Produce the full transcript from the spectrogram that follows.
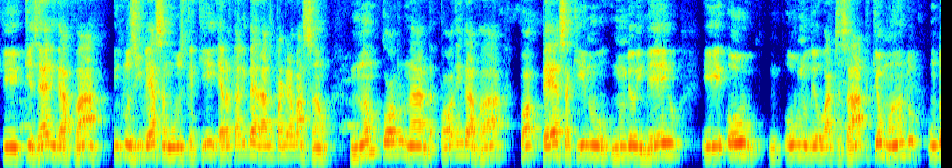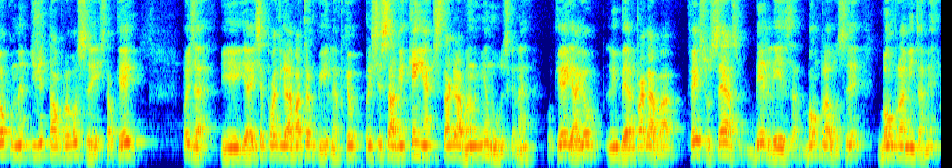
que quiserem gravar, inclusive essa música aqui, ela está liberada para gravação. Não cobro nada, podem gravar, peça aqui no, no meu e-mail, e, ou, ou no meu WhatsApp, que eu mando um documento digital para vocês, tá ok? Pois é, e, e, aí você pode gravar tranquilo, né? Porque eu preciso saber quem é que está gravando minha música, né? Ok? Aí eu libero para gravar. Fez sucesso? Beleza, bom para você, bom para mim também.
